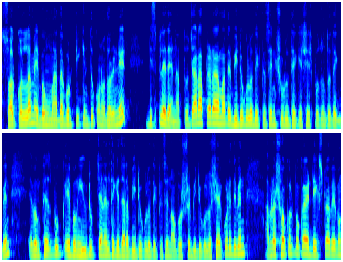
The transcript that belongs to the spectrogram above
সলভ করলাম এবং মাদারবোর্ডটি কিন্তু কোনো ধরনের ডিসপ্লে দেয় না। তো যারা আপনারা আমাদের ভিডিওগুলো দেখতেছেন, শুরু থেকে শেষ পর্যন্ত দেখবেন এবং ফেসবুক এবং ইউটিউব চ্যানেল থেকে যারা ভিডিওগুলো দেখতেছেন, অবশ্যই ভিডিওগুলো শেয়ার করে দেবেন। আমরা সকল প্রকার ডেস্কটপ এবং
